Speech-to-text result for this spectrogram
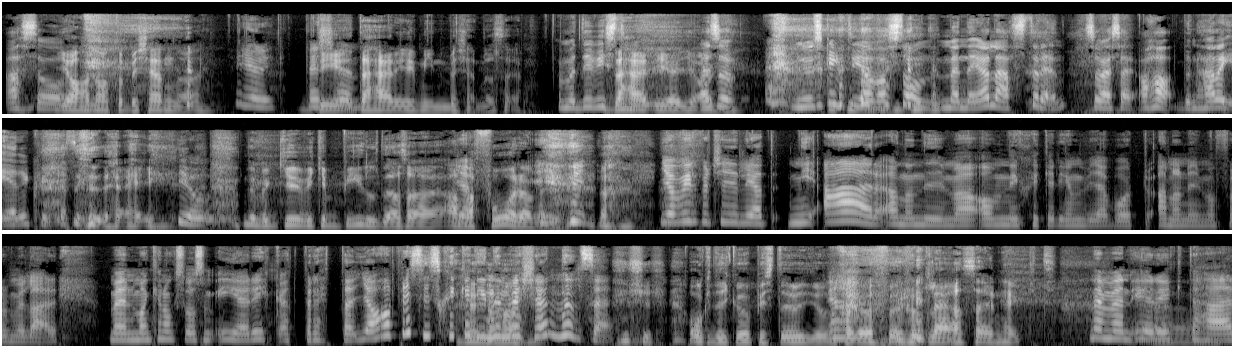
Alltså, Jag har något att bekänna. Erik, Det, det här är min bekännelse. ja, men det visste Det här är jag. Alltså, nu ska inte jag vara sån, men när jag läste den så var jag såhär, jaha, den här har Erik skickat in. Nej. Jo, Nej men gud vilken bild alltså, alla Ja. får av mig. Jag vill förtydliga att ni är anonyma om ni skickar in via vårt anonyma formulär. Men man kan också vara som Erik att berätta, jag har precis skickat in en bekännelse. Och dyka upp i studion för att, för att läsa den högt. Nej men Erik, det här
